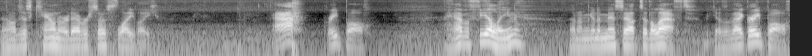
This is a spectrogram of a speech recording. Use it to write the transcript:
And I'll just counter it ever so slightly. Ah, great ball. I have a feeling that I'm going to miss out to the left because of that great ball.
